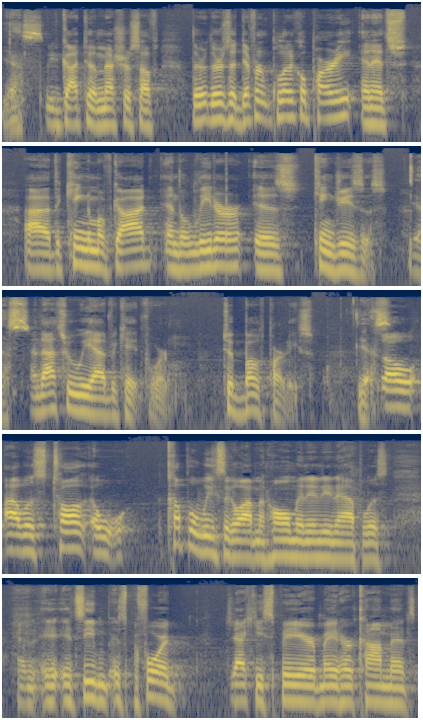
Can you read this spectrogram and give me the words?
Yes. We've got to enmesh ourselves. There, there's a different political party, and it's uh, the kingdom of God, and the leader is King Jesus. Yes. And that's who we advocate for to both parties. Yes. So I was talk a couple of weeks ago. I'm at home in Indianapolis, and it, it's even it's before Jackie Speier made her comments.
